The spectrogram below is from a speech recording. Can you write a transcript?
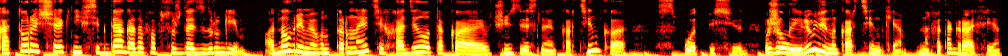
который человек не всегда готов обсуждать с другим. Одно время в интернете ходила такая очень известная картинка с подписью «Пожилые люди на картинке, на фотографии».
